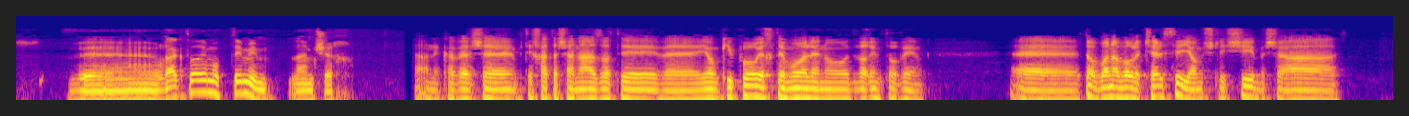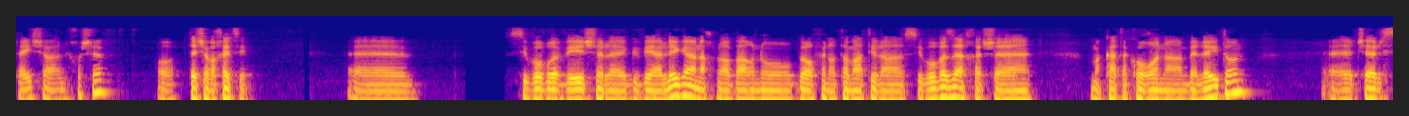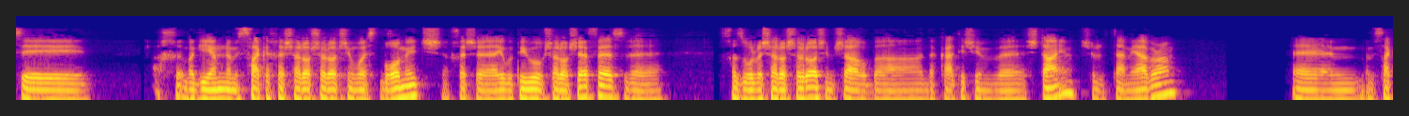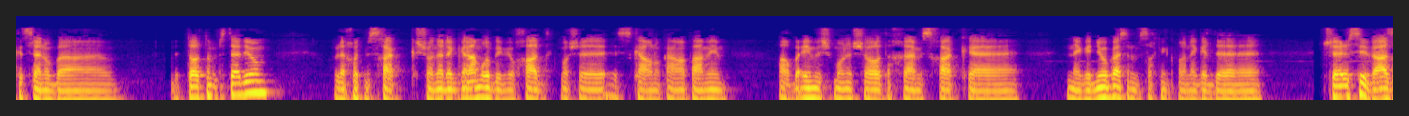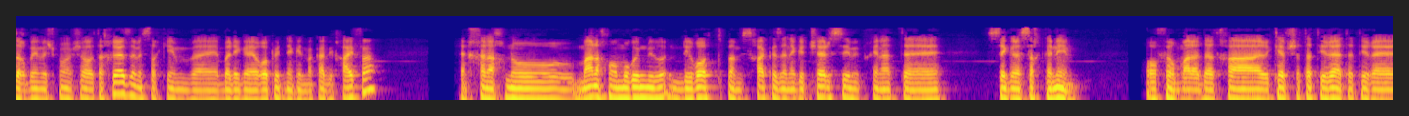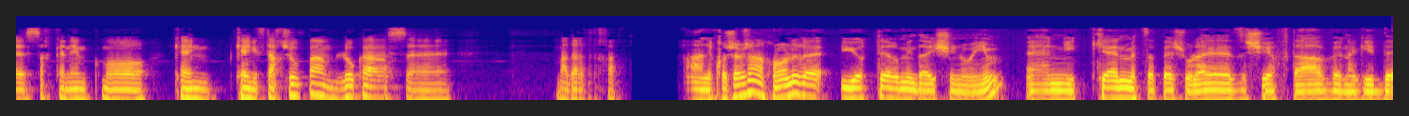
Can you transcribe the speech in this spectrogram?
ורק דברים אופטימיים להמשך. אני מקווה שפתיחת השנה הזאת ויום כיפור יחתמו עלינו דברים טובים. אה, טוב בוא נעבור לצ'לסי יום שלישי בשעה תשע אני חושב או תשע וחצי. אה, סיבוב רביעי של גביע הליגה אנחנו עברנו באופן אוטומטי לסיבוב הזה אחרי שמכת הקורונה בלייטון. אה, צ'לסי מגיעים למשחק אחרי 3-3 עם ווסט ברומיץ', אחרי שהיו בפיגור 3-0 וחזרו ל-3-3 עם שער בדקה 92 של תמי אברהם. אה, המשחק אצלנו בטוטום סטדיום הולך להיות משחק שונה לגמרי במיוחד כמו שהזכרנו כמה פעמים 48 שעות אחרי המשחק אה, נגד ניוקאסל משחקים כבר נגד צ'לסי ואז 48 שעות אחרי זה משחקים בליגה האירופית נגד מכבי חיפה. איך אנחנו מה אנחנו אמורים לראות במשחק הזה נגד צ'לסי מבחינת uh, סגל השחקנים. עופר מה לדעתך הרכב שאתה תראה אתה תראה שחקנים כמו קיין קיין יפתח שוב פעם לוקאס uh, מה דעתך. אני חושב שאנחנו לא נראה יותר מדי שינויים אני כן מצפה שאולי איזושהי הפתעה ונגיד. Uh,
